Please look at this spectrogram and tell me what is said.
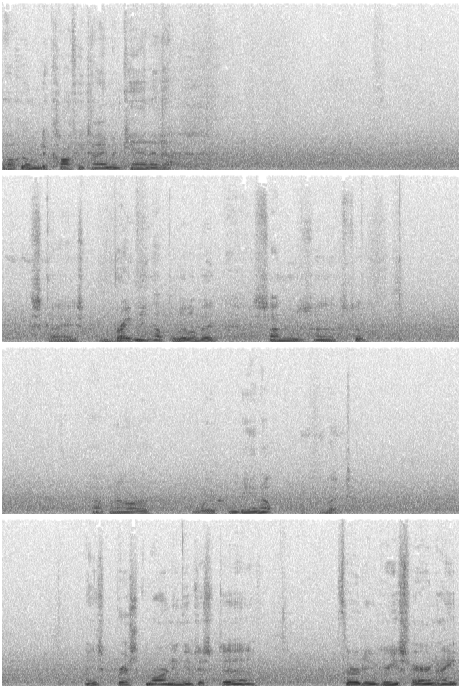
Welcome to coffee time in Canada. Sky is brightening up a little bit. Sun's uh, still half an hour away from being up, but nice brisk morning. It's just uh, 30 degrees Fahrenheit,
